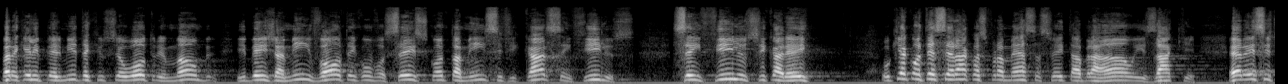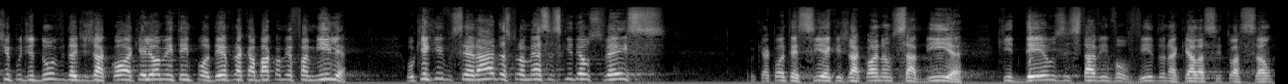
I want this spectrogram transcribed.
para que ele permita que o seu outro irmão e Benjamim voltem com vocês. Quanto a mim, se ficar sem filhos, sem filhos ficarei. O que acontecerá com as promessas feitas a Abraão e Isaac? Era esse tipo de dúvida de Jacó: aquele homem tem poder para acabar com a minha família. O que, que será das promessas que Deus fez? O que acontecia é que Jacó não sabia que Deus estava envolvido naquela situação,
